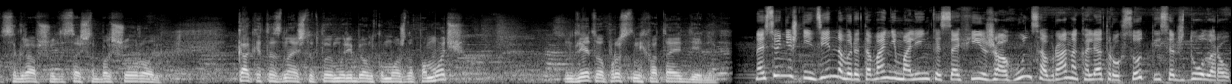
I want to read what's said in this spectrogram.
сыгравшую достаточно большую роль. Как это знать, что твоему ребенку можно помочь? Для этого просто не хватает денег. На сённяшні дзень на выратаванне маленькай Сафіі Жагунь сабрана каля 300 тысяч долараў.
